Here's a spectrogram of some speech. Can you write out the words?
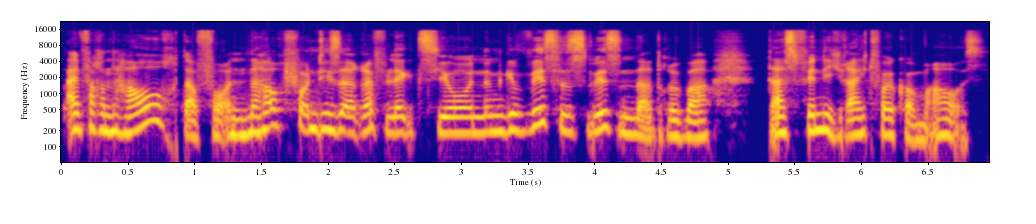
einfach ein Hauch davon, ein Hauch von dieser Reflexion, ein gewisses Wissen darüber, das finde ich reicht vollkommen aus.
